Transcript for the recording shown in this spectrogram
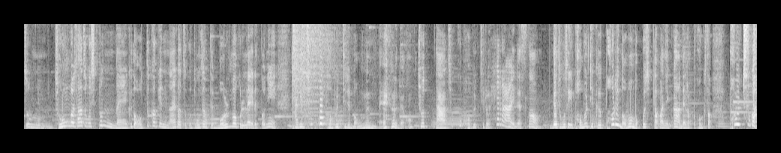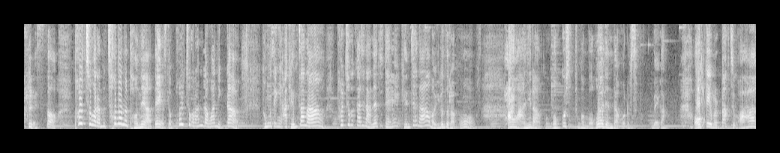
좀 좋은 걸 사주고 싶었는데 그래도 어떡하겠냐 해가지고 동생한테 뭘 먹을래 이랬더니 자기 초코 버블티를 먹는데 그래서 내가 어, 좋다 초코 버블티로 해라 이랬어. 내 동생이 버블티 그 펄이 너무 먹고 싶다고 하니까 내가 또 거기서 펄 추가를 했어. 펄 추가를 하면 천 원을 더 내야 돼. 그래서 펄 추가를 한다고 하니까 동생이 아 괜찮아. 펄 추가까지는 안 해도 돼. 괜찮아. 막 이러더라고 아우 아니라고. 먹고 싶은 건 먹어야 된다고. 그러면서 내가 어깨 힘을 빡 주고 아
